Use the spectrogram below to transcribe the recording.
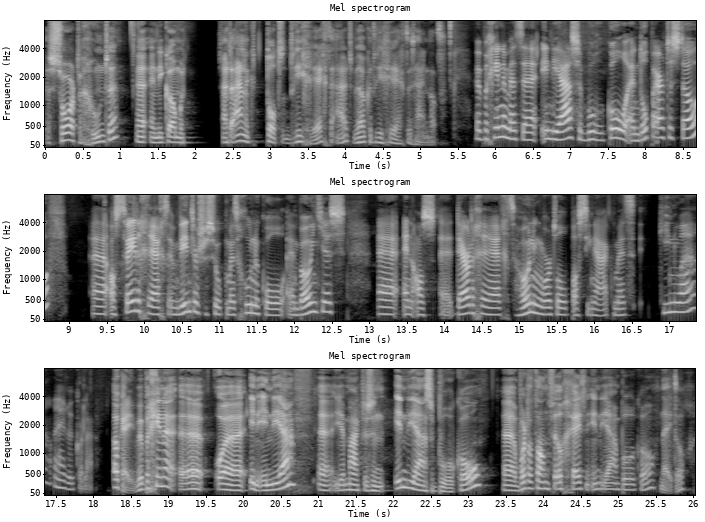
soorten groenten. Uh, en die komen uiteindelijk tot drie gerechten uit. Welke drie gerechten zijn dat? We beginnen met de Indiaanse boerenkool en doperwtenstoof. Uh, als tweede gerecht een winterse soep met groene kool en boontjes. en als derde gerecht honingwortel pastinaak met quinoa en rucola. Oké, okay, we beginnen in India. je maakt dus een Indiaanse boerenkool. wordt dat dan veel gegeten in India, boerenkool? Nee, toch?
